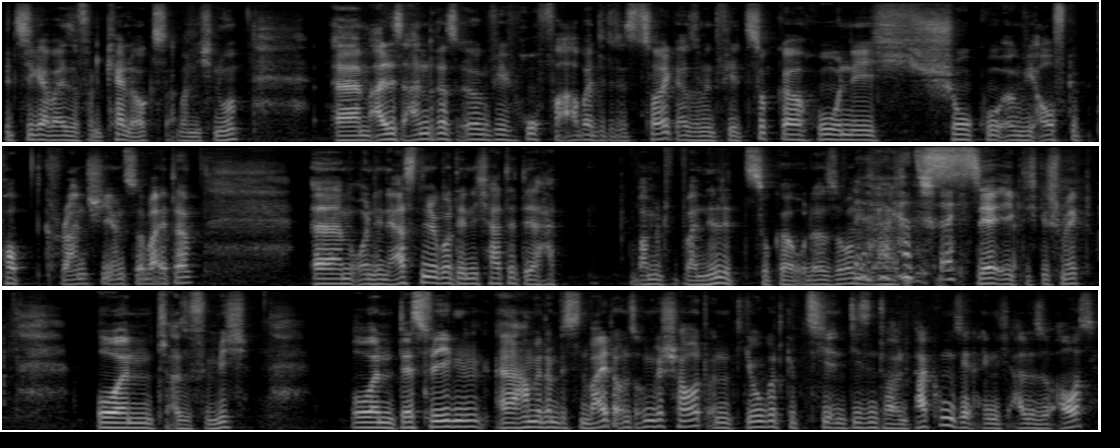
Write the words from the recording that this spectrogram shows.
witzigerweise von Kellogg's, aber nicht nur. Ähm, alles andere ist irgendwie hochverarbeitetes Zeug, also mit viel Zucker, Honig, Schoko, irgendwie aufgepoppt, crunchy und so weiter. Ähm, und den ersten Joghurt, den ich hatte, der hat, war mit Vanillezucker oder so. Ja, der hat sehr eklig geschmeckt. Und, also für mich. Und deswegen äh, haben wir dann ein bisschen weiter uns umgeschaut und Joghurt gibt es hier in diesen tollen Packungen, sehen eigentlich alle so aus.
